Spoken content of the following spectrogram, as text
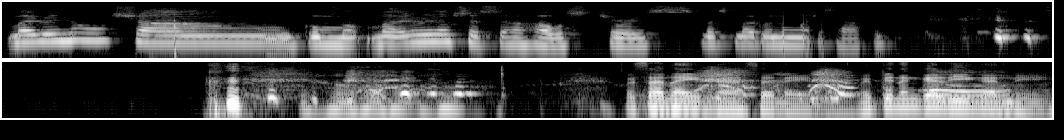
marunong siyang, guma- marunong siya sa house chores. Mas marunong siya sa akin. Sanay na, sanay na. May pinanggalingan eh.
